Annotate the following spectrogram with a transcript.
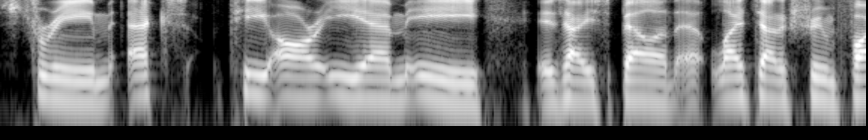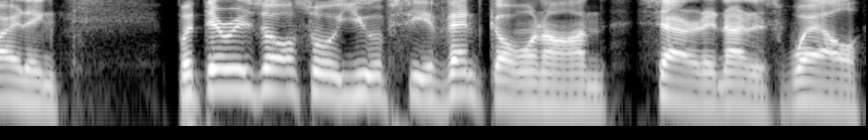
stream, X T R E M E is how you spell it. Lights out, extreme fighting. But there is also a UFC event going on Saturday night as well.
